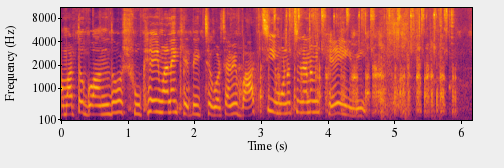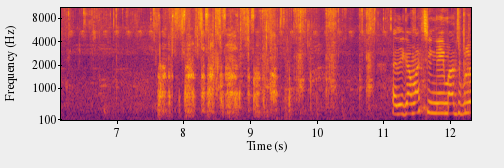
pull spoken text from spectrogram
আমার তো গন্ধ সুখেই মানে খেতে ইচ্ছে করছে। আমি বাড়ছি মনে হচ্ছে যেন আমি খেয়েই নি। এদিকে আমার চিংড়ি মাছগুলো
